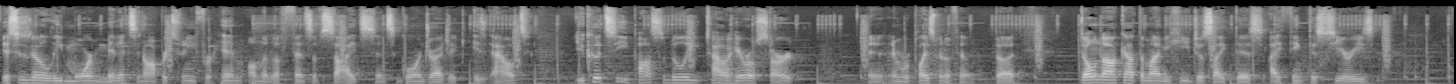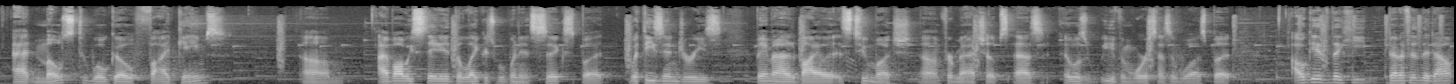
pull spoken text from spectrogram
this is going to lead more minutes and opportunity for him on the defensive side since Goran Dragic is out. You could see possibly Tyler Herro start in, in replacement of him, but don't knock out the Miami Heat just like this. I think this series at most will go five games. Um, I've always stated the Lakers would win in six, but with these injuries, Bam Adebayo, it's too much um, for matchups as it was even worse as it was. But I'll give the Heat benefit of the doubt.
